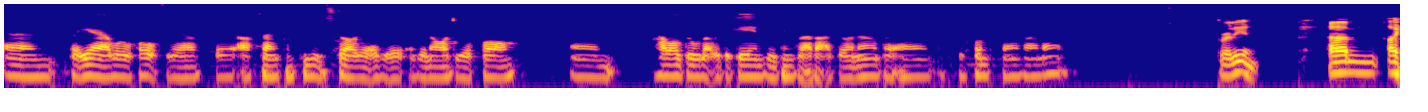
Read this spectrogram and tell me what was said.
Um, but yeah, I will hopefully have. Uh, I'll try and continue the story as a as an audio form. Um, how I'll do that with the games and things like that, I don't know, but um, it'll be fun to try and find out. Brilliant. Um, I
